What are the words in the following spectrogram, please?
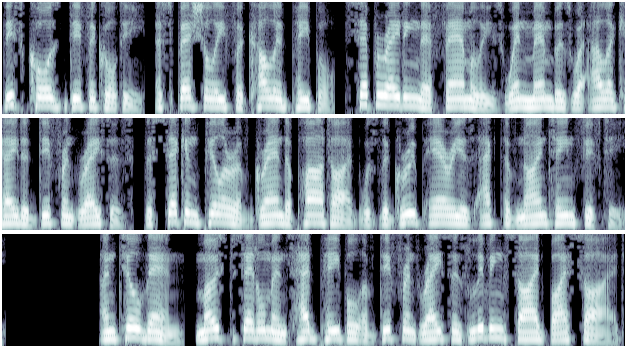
This caused difficulty, especially for colored people, separating their families when members were allocated different races. The second pillar of Grand Apartheid was the Group Areas Act of 1950. Until then, most settlements had people of different races living side by side.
